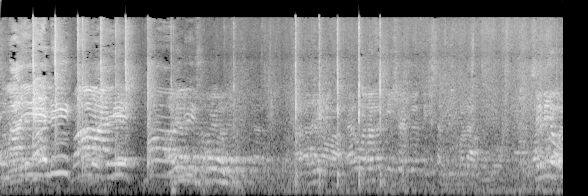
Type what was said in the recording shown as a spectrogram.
Balik! Balik! Ayun, gusto ko yun. Pero wala na t-shirt yun, isang libo lang. Sino yun?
